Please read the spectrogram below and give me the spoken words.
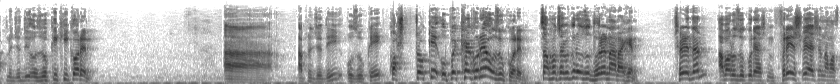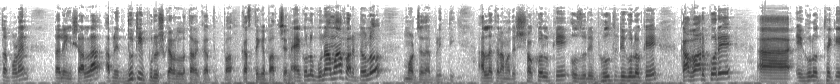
আপনি যদি অজুকে কি করেন? আপনি যদি অজুকে কষ্টকে উপেক্ষা করে অজু করেন, চাপাচাপি করে অজু ধরে না রাখেন, ছেড়ে দেন, আবার অজু করে আসেন, ফ্রেশ হয়ে আসেন নামাজটা পড়েন, তাহলে ইনশাল্লাহ আপনি দুটি পুরস্কার আল্লাহ তার কাছ থেকে পাচ্ছেন। এক হলো গুনামাফ আর একটা হলো মর্যাদা বৃদ্ধি। আল্লাহ তালা আমাদের সকলকে অজুরে ভুল ত্রুটিগুলোকে কাভার করে এগুলো থেকে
